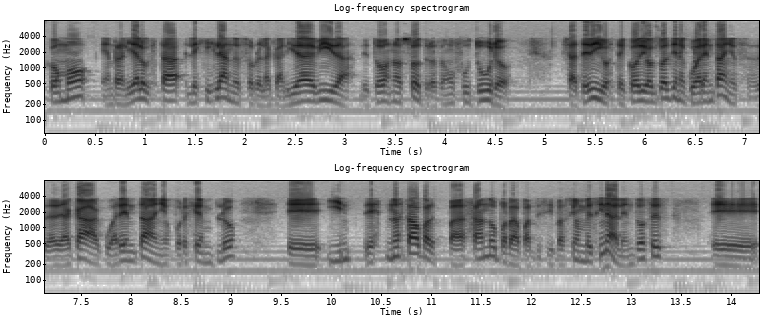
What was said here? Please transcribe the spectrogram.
como en realidad lo que está legislando es sobre la calidad de vida de todos nosotros en un futuro, ya te digo, este código actual tiene 40 años, desde acá a 40 años, por ejemplo, eh, y no estaba pasando por la participación vecinal. Entonces, eh,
